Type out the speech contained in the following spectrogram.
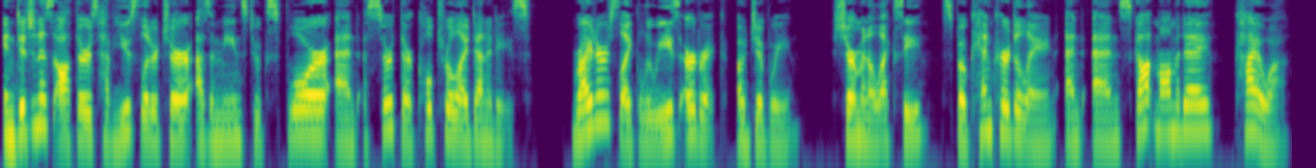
indigenous authors have used literature as a means to explore and assert their cultural identities. Writers like Louise Erdrich, Ojibwe, Sherman Alexie, Spokane Coeur d'Alene, and N. Scott Momaday, Kiowa,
